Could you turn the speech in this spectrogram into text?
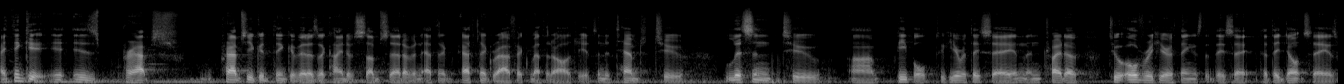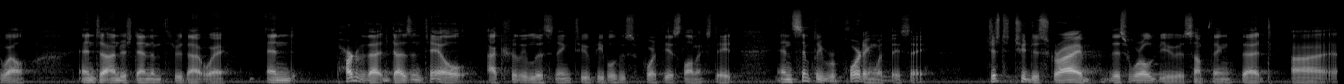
I think it, it is perhaps, perhaps you could think of it as a kind of subset of an ethnographic methodology. It's an attempt to listen to uh, people, to hear what they say, and then try to, to overhear things that they say, that they don't say as well, and to understand them through that way. And part of that does entail actually listening to people who support the Islamic State and simply reporting what they say. Just to describe this worldview is something that uh,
